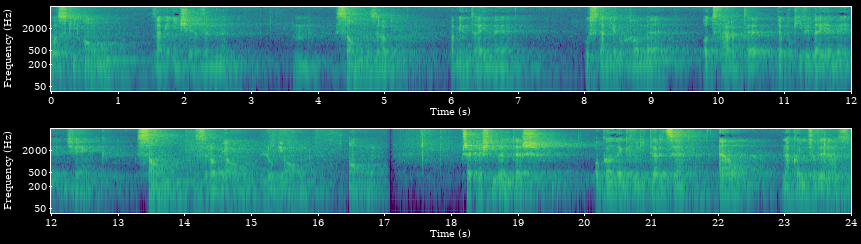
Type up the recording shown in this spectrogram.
głoski on zamieni się w m. m. Są, zrobią. Pamiętajmy, usta nieruchome, otwarte, dopóki wydajemy dźwięk. Są, zrobią, lubią. On. Przekreśliłem też ogonek w literce E na końcu wyrazu.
